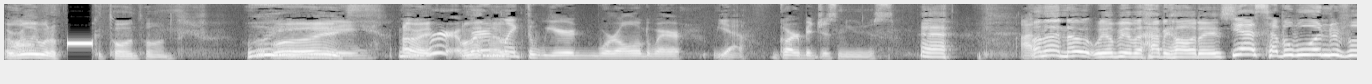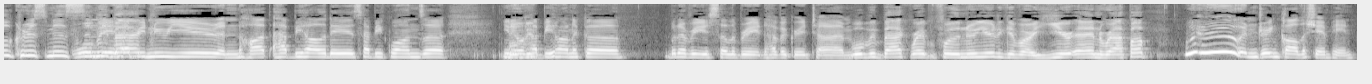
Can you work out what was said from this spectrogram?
I really want to f- a tauntaun. I mean, All right, We're, on we're in note- like the weird world where, yeah, garbage is news. Eh. On that note, we hope you have a happy holidays. Yes, have a wonderful Christmas We'll and be back. happy New Year and hot, happy holidays, happy Kwanzaa, you We'll know, be- happy Hanukkah, whatever you celebrate, have a great time. We'll be back right before the new year to give our year end wrap up. Woohoo! And drink all the champagne.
